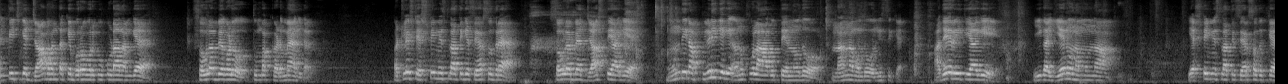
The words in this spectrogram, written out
ಇತ್ತೀಚೆಗೆ ಜಾಬ್ ಹಂತಕ್ಕೆ ಬರೋವರೆಗೂ ಕೂಡ ನಮಗೆ ಸೌಲಭ್ಯಗಳು ತುಂಬ ಕಡಿಮೆ ಆಗಿದ್ದಾವೆ. ಅಟ್ಲೀಸ್ಟ್ ಎಸ್ ಟಿ ಮೀಸಲಾತಿಗೆ ಸೇರಿಸಿದ್ರೆ ಸೌಲಭ್ಯ ಜಾಸ್ತಿ ಆಗಿ ಮುಂದಿನ ಪೀಳಿಗೆಗೆ ಅನುಕೂಲ ಆಗುತ್ತೆ ಅನ್ನೋದು ನನ್ನ ಒಂದು ಅನಿಸಿಕೆ. ಅದೇ ರೀತಿಯಾಗಿ ಈಗ ಏನು ನಮ್ಮನ್ನ ಎಷ್ಟಿ ಮೀಸಲಾತಿ ಸೇರಿಸೋದಕ್ಕೆ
